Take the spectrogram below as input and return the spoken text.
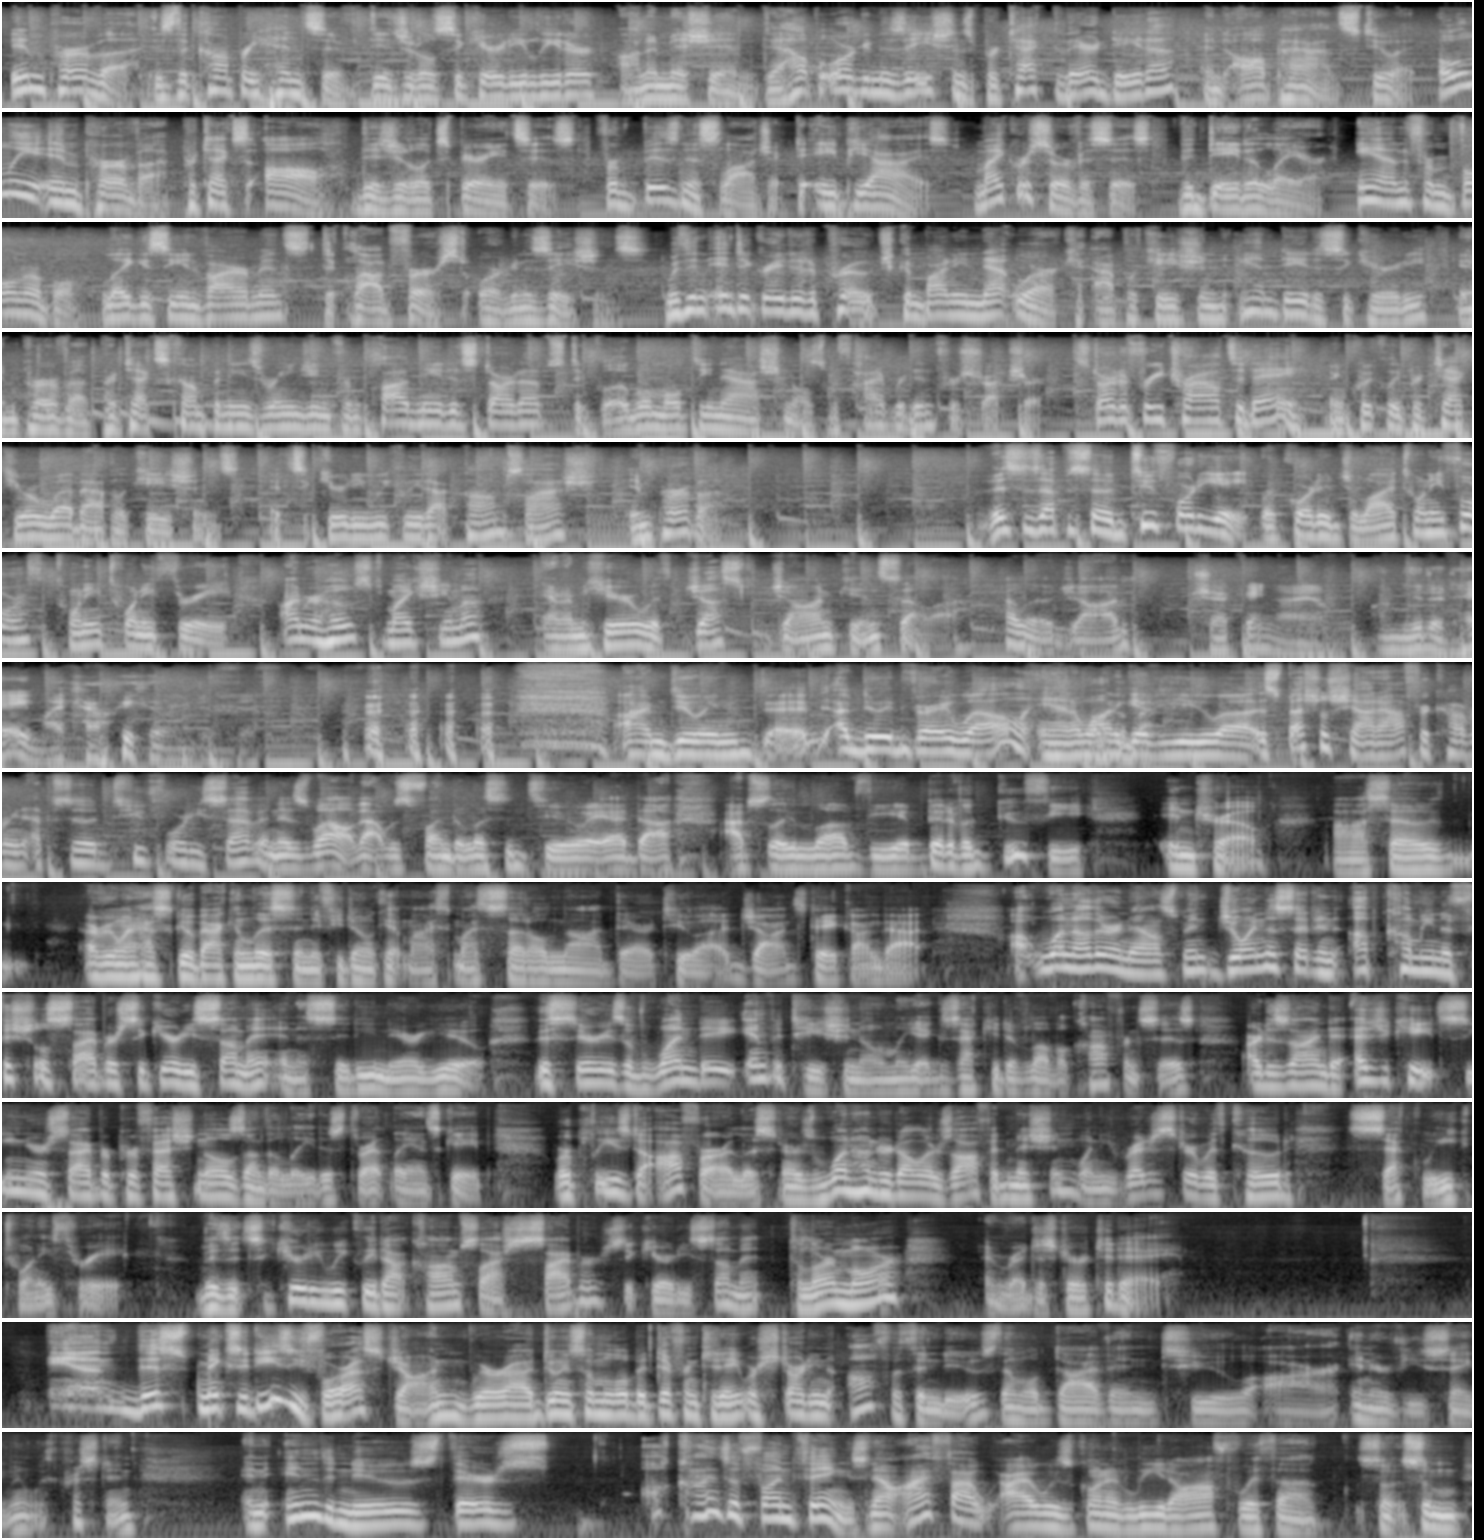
Imperva is the comprehensive digital security leader on a mission to help organizations protect their data and all paths to it. Only Imperva protects all digital experiences, from business logic to APIs, microservices, the data layer, and from vulnerable legacy environments to cloud first organizations. With an integrated approach combining network, application, and data security, Imperva protects companies ranging from cloud native startups to global multinationals with hybrid infrastructure. Start a free trial today and quickly protect your web applications at securityweekly.com slash imperva. This is episode 248, recorded July 24th, 2023. I'm your host, Mike Shema, and I'm here with just John Kinsella. Hello, John. Checking, I am unmuted. Hey, Mike, how are you doing? I'm doing I'm doing very well, and I want to give back. you uh, a special shout out for covering episode 247 as well. That was fun to listen to, and uh, absolutely love the bit of a goofy intro. Uh, so everyone has to go back and listen if you don't get my, my subtle nod there to uh, John's take on that. Uh, one other announcement join us at an upcoming official cybersecurity summit in a city near you. This series of one day invitation only executive level conferences are designed to educate senior cyber professionals on the latest threat landscape. We're pleased to offer our listeners $100 off admission when you register with code SECWEEK23. Visit securityweekly.com slash cybersecurity summit to learn more and register today. And this makes it easy for us, John. We're uh, doing something a little bit different today. We're starting off with the news, then we'll dive into our interview segment with Kristen. And in the news, there's all kinds of fun things. Now, I thought I was going to lead off with uh, some, some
